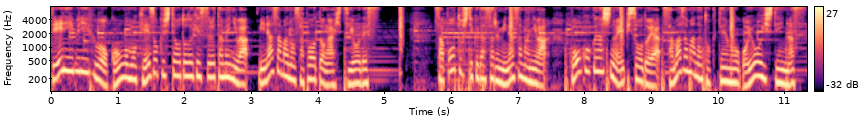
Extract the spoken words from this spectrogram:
デイリーブリーフを今後も継続してお届けするためには皆様のサポートが必要ですサポートしてくださる皆様には広告なしのエピソードや様々な特典をご用意しています。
